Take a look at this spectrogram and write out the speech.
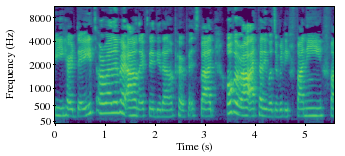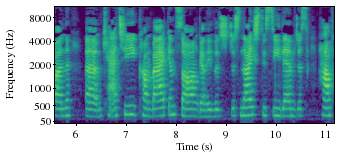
be her date or whatever. I don't know if they did that on purpose, but overall, I thought it was a really funny, fun, um, catchy comeback and song, and it was just nice to see them just have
